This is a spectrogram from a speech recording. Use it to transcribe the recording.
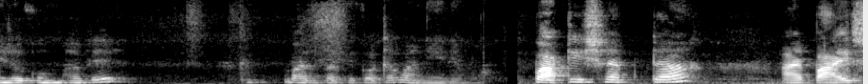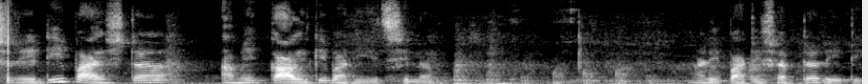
এরকমভাবে বাদ বাকি কটা বানিয়ে নেব। পাটি সাপটা আর পায়েস রেডি পায়েসটা আমি কালকে বানিয়েছিলাম। আর এই পাটি সাপটা রেডি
